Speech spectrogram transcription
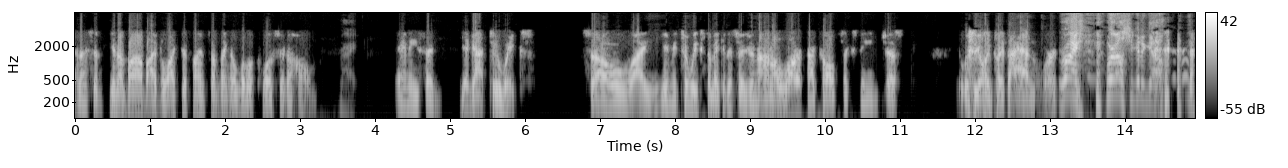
And I said, you know, Bob, I'd like to find something a little closer to home. Right. And he said, you got two weeks. So I he gave me two weeks to make a decision. On a lark, I called 16. Just, it was the only place I hadn't worked. Right. Where else are you gonna go?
